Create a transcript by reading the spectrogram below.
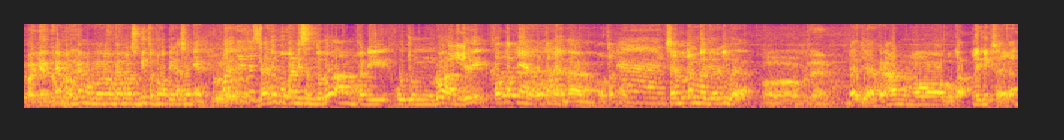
bagian tubuh. Memang, memang, memang, memang segitu pengaplikasiannya. Itu Jadi bukan disentuh doang, bukan di ujung doang. Ini- Jadi ototnya, ototnya. Nah, ototnya. Nah. Saya bukan belajar juga, Oh, benar. belajar. Karena kan mau buka klinik saya kan,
